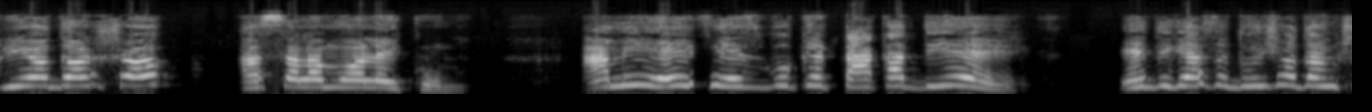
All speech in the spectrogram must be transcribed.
প্রিয় দর্শক, আসসালামু আলাইকুম। আমি এই ফেসবুকে টাকা দিয়ে এদিকে আছে দুই শতাংশ,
